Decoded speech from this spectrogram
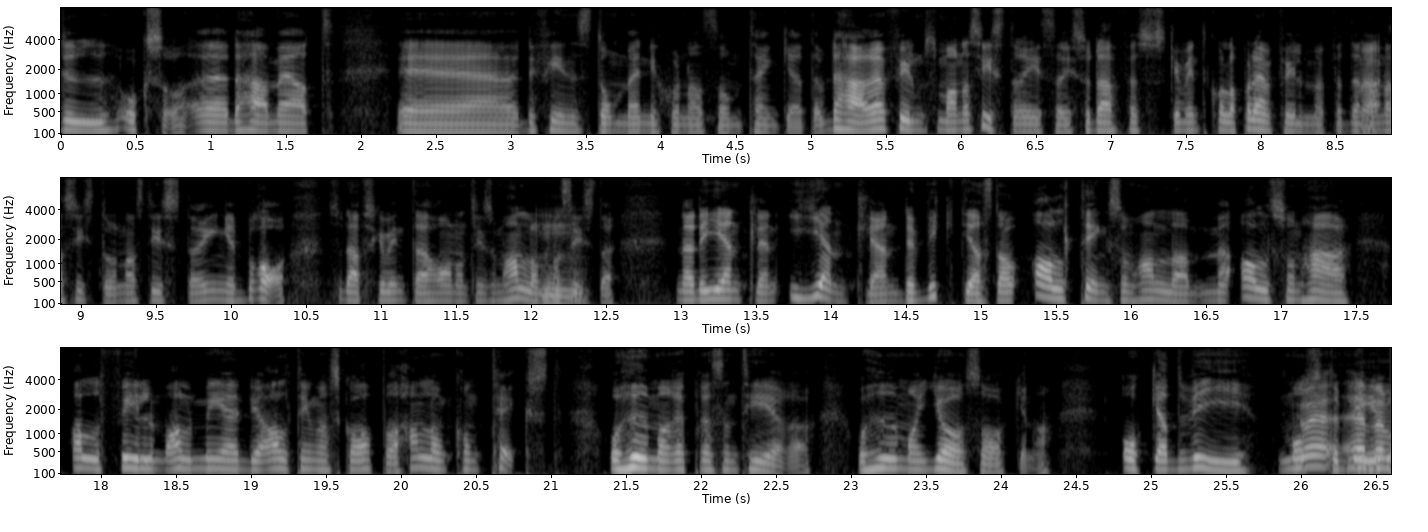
du också, eh, det här med att eh, det finns de människorna som tänker att det här är en film som har nazister i sig så därför ska vi inte kolla på den filmen för den har Nej. nazister och nazister är inget bra. Så därför ska vi inte ha någonting som handlar om Mm. nazister. När det egentligen, egentligen det viktigaste av allting som handlar med all sån här all film, all media, allting man skapar handlar om kontext och hur man representerar och hur man gör sakerna. Och att vi måste bli in,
